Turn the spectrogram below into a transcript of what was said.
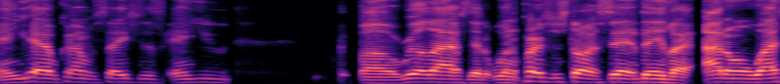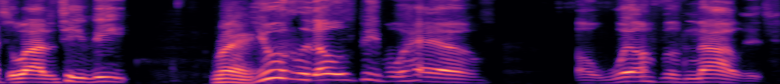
and you have conversations and you uh, realize that when a person starts saying things like "I don't watch a lot of TV," right? Usually, those people have a wealth of knowledge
